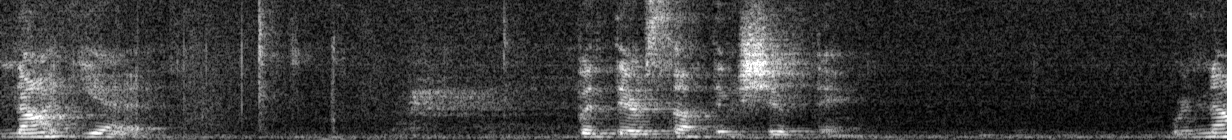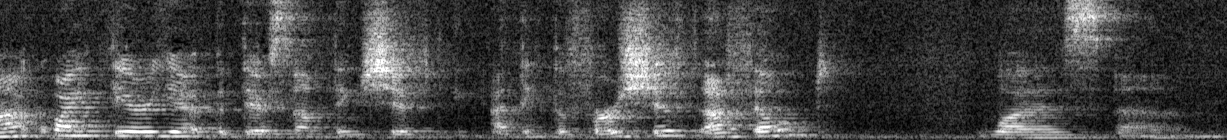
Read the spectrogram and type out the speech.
Not yet, but there's something shifting. We're not quite there yet, but there's something shifting. I think the first shift I felt was um,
